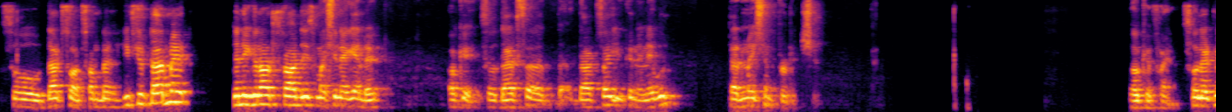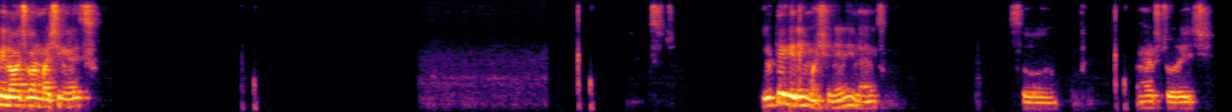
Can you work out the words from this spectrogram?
So that's what sometimes if you terminate, then you cannot start this machine again, right? Okay, so that's a that's why you can enable termination protection. Okay, fine. So let me launch one machine, guys. You take any machine, any Linux. So add storage,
